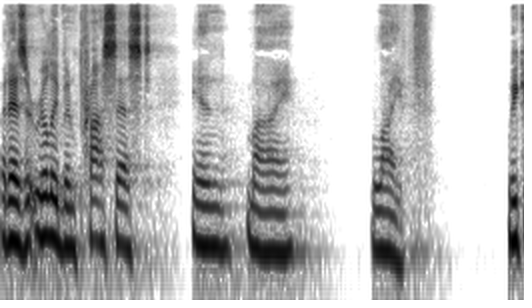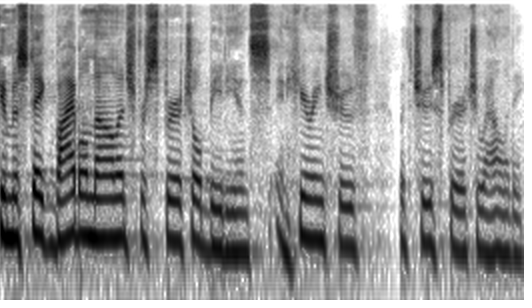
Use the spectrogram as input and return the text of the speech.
But has it really been processed in my life? We can mistake Bible knowledge for spiritual obedience and hearing truth with true spirituality.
